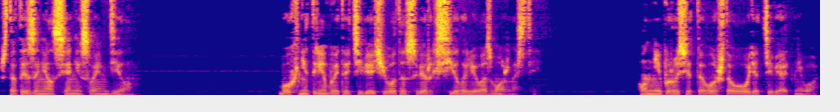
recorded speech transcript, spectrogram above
что ты занялся не своим делом. Бог не требует от тебя чего-то сверх сил или возможностей. Он не просит того, что уводит тебя от Него,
